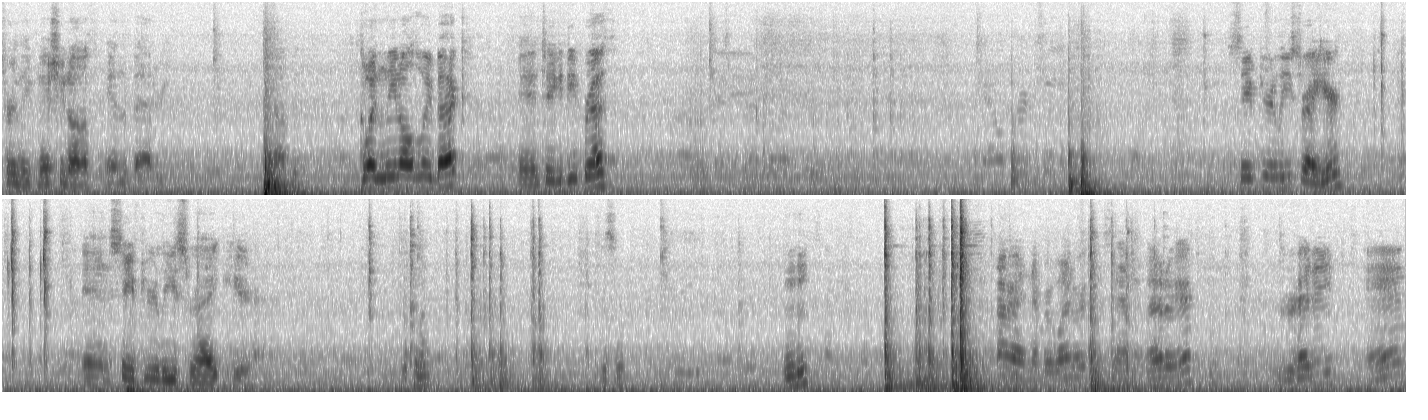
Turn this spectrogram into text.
turn the ignition off, and the battery. Copy. Go ahead and lean all the way back and take a deep breath. Safety release right here. And safety release right here. Which one? This one? Mm-hmm. All right, number one, we're gonna snap a photo here. Ready, and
